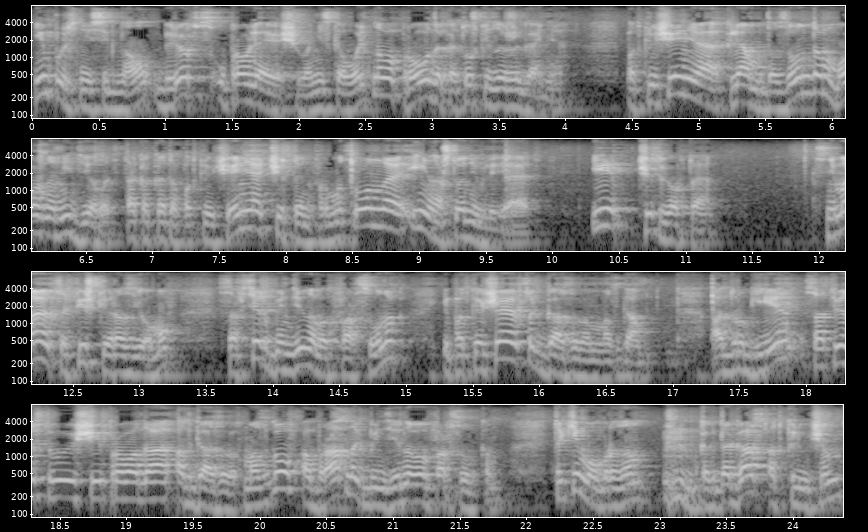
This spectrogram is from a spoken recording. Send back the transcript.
Импульсный сигнал берется с управляющего низковольтного провода катушки зажигания. Подключение к лямбда-зондам можно не делать, так как это подключение чисто информационное и ни на что не влияет. И четвертое. Снимаются фишки разъемов со всех бензиновых форсунок и подключаются к газовым мозгам, а другие соответствующие провода от газовых мозгов обратно к бензиновым форсункам. Таким образом, когда газ отключен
